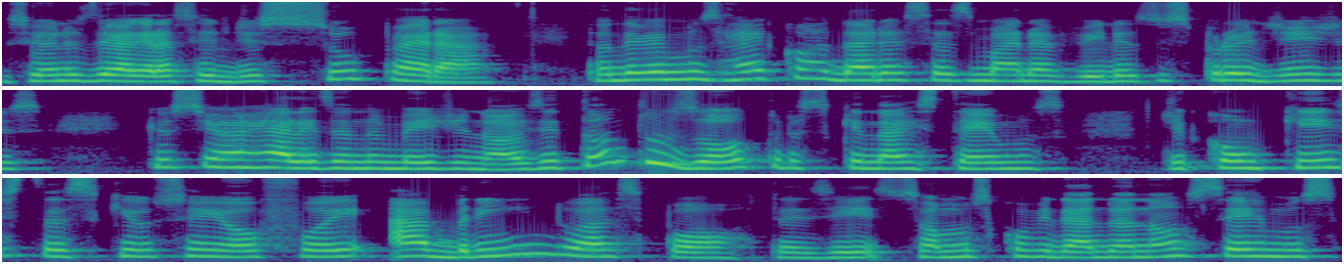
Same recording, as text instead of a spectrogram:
O Senhor nos deu a graça de superar. Então devemos recordar essas maravilhas, os prodígios que o Senhor realiza no meio de nós e tantos outros que nós temos de conquistas que o Senhor foi abrindo as portas e somos convidados a não sermos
